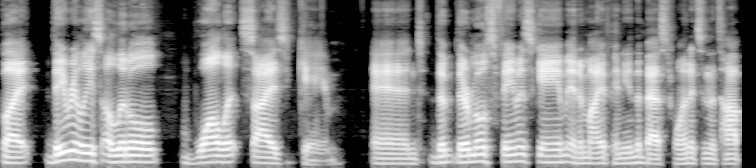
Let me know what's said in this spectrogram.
But they release a little wallet-sized game, and the, their most famous game, and in my opinion, the best one. It's in the top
